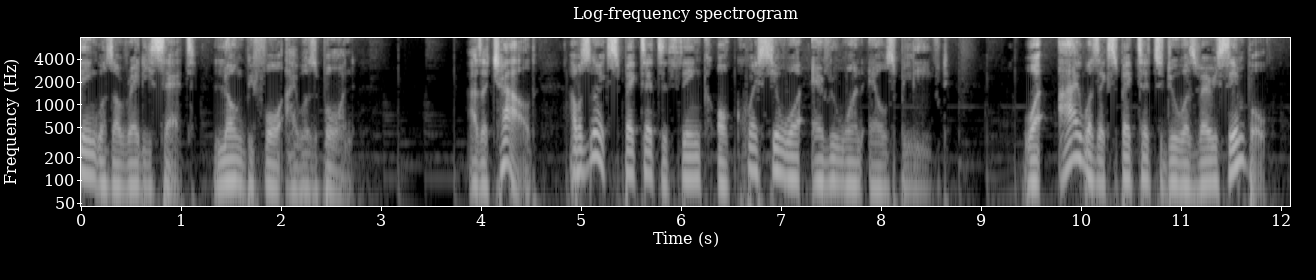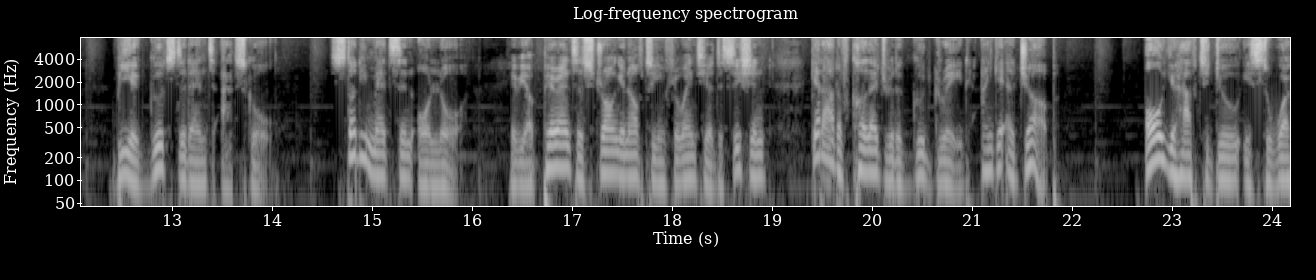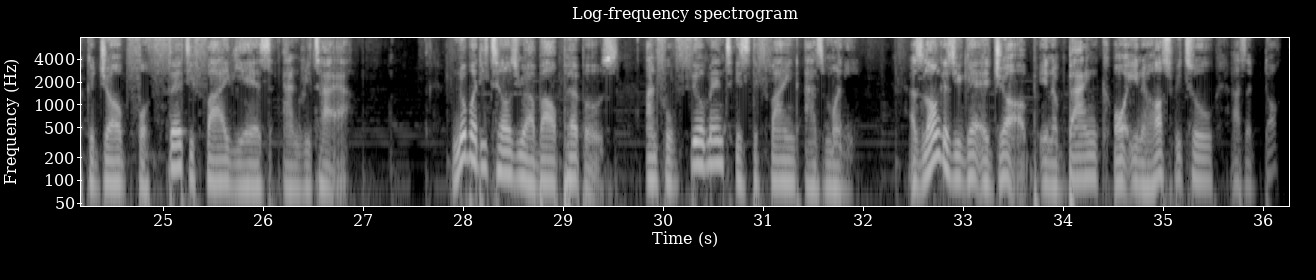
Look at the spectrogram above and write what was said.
Everything was already set long before I was born. As a child, I was not expected to think or question what everyone else believed. What I was expected to do was very simple. Be a good student at school. Study medicine or law. If your parents are strong enough to influence your decision, get out of college with a good grade and get a job. All you have to do is to work a job for 35 years and retire. Nobody tells you about purpose and fulfillment is defined as money. As long as you get a job in a bank or in a hospital as a doctor,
